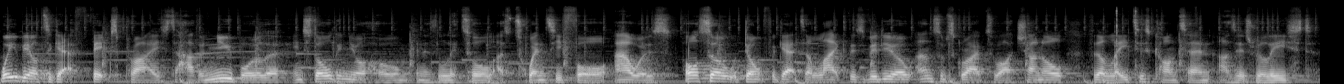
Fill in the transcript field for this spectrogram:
where you'll be able to get a fixed price to have a new boiler installed in your home in as little as 24 hours. Also, don't forget to like this video and subscribe to our channel for the latest content as it's released.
